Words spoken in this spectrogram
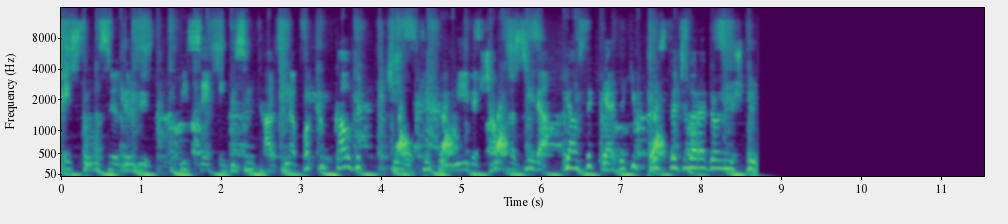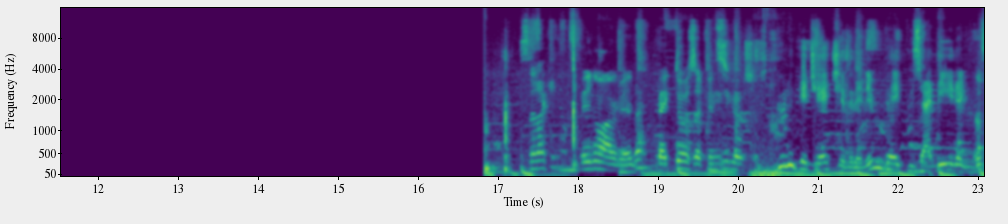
5 dolu sığdırdı. Bizse Edis'in tarzına bakıp kaldık. Koltuk gömleği ve şapkasıyla yazlık yerdeki postacılara dönmüştü. Sıra benim abiye de. Bekliyoruz hepinizi görüşürüz. Günü geceye çevirelim ve güzelliğiyle göz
